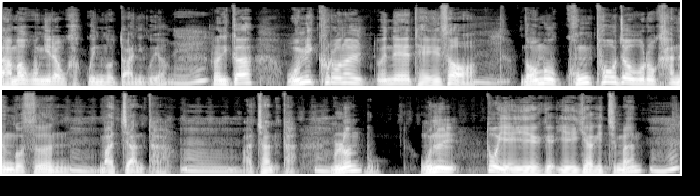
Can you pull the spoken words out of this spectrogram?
남아공이라고 갖고 있는 것도 아니고요. 네. 그러니까 오미크론을 에 대해서 음. 너무 공포적으로 가는 것은 음. 맞지 않다. 음. 맞지 않다. 음. 물론 오늘 또 얘기, 얘기하겠지만 음.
